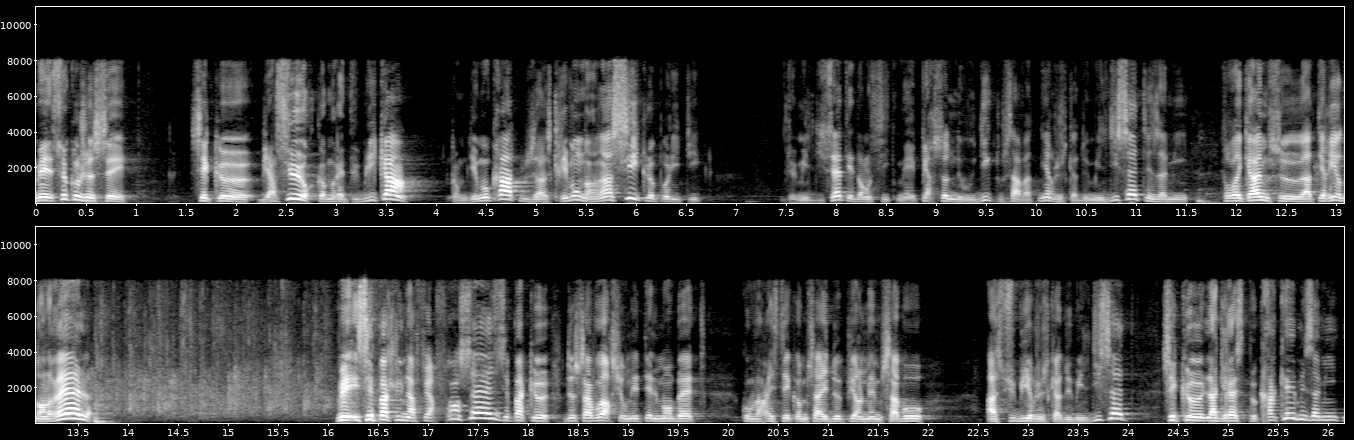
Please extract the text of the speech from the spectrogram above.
Mais ce que je sais, c'est que, bien sûr, comme républicains, comme démocrates, nous inscrivons dans un cycle politique. 2017 est dans le cycle. Mais personne ne vous dit que tout ça va tenir jusqu'à 2017, les amis. Il faudrait quand même se atterrir dans le réel. Mais ce n'est pas qu'une affaire française, ce n'est pas que de savoir si on est tellement bête qu'on va rester comme ça et depuis dans le même sabot à subir jusqu'à 2017. C'est que la Grèce peut craquer, mes amis.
